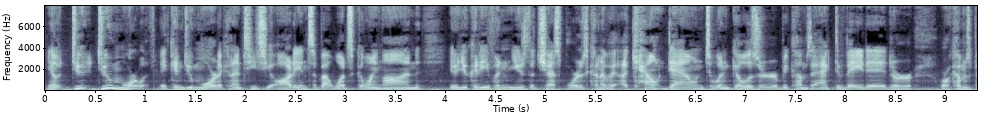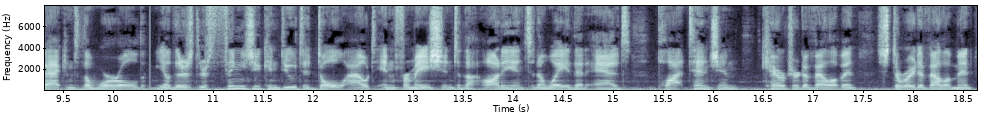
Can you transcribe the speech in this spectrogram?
you know, do do more with it. It can do more to kind of teach the audience about what's going on. You know, you could even use the chessboard as kind of a, a countdown to when Gozer becomes activated or or comes back into the world you know, there's there's things you can do to dole out information to the audience in a way that adds plot tension, character development, story development.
